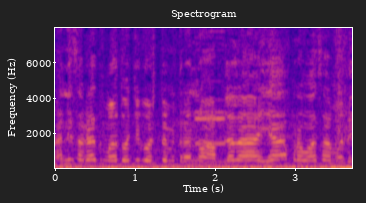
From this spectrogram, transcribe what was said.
आणि सगळ्यात महत्वाची गोष्ट मित्रांनो आपल्याला या प्रवासामध्ये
